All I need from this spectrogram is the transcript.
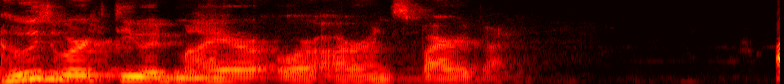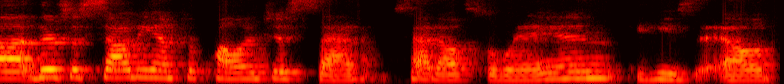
whose work do you admire or are inspired by? Uh, there's a Saudi anthropologist, Saad, Saad Al Suwayan. He's el-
